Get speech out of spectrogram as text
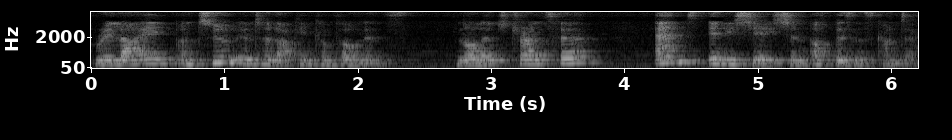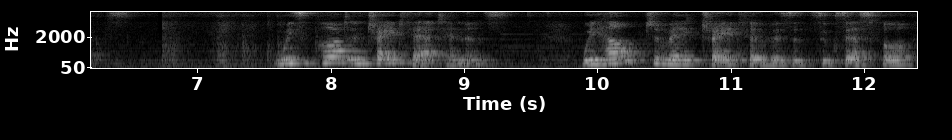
relying on two interlocking components, knowledge transfer and initiation of business contacts. We support in trade fair attendance. We help to make trade fair visits successful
